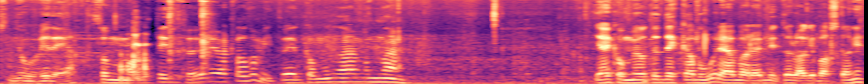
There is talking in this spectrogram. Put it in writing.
Sånn gjorde vi det. Som alltid før, i hvert fall for mitt vedkommende. Men eh, jeg kom jo til dekka bord. Jeg bare begynte å lage bassganger.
